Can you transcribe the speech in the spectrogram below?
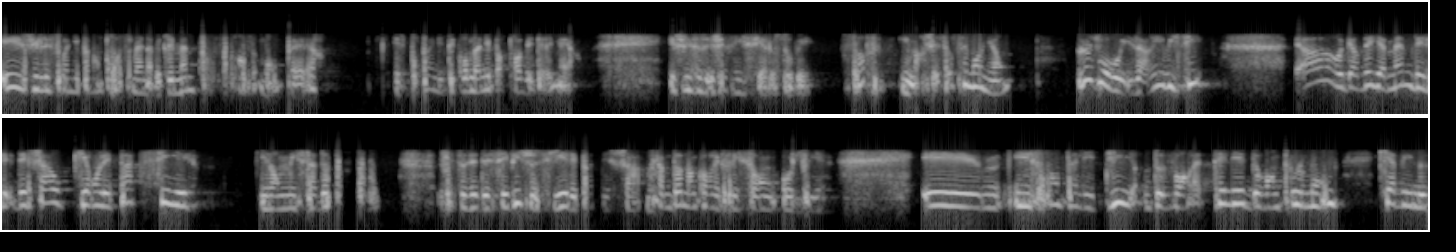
Et je l'ai soigné pendant trois semaines avec les mêmes souffrances de mon père. Et pourtant, il était condamné par trois vétérinaires. Et j'ai réussi à le sauver. Sauf, il marchait sur ses moignons. Le jour où ils arrivent ici, ah, regardez, il y a même des, chats qui ont les pattes sciées. Ils ont mis ça de partout. Je faisais des sévices, je sciais les pattes des chats. Ça me donne encore les frissons, Olivier. Et euh, ils sont allés dire devant la télé, devant tout le monde, qu'il y avait une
